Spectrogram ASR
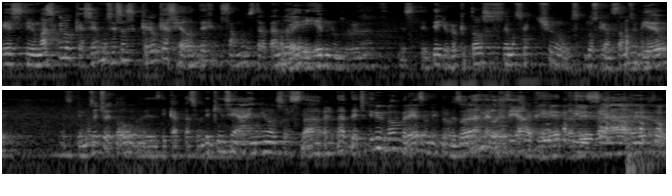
este, más que lo que hacemos es, as- creo que hacia dónde estamos tratando Ok. de dirigirnos, ¿verdad? Este, de- yo creo que todos hemos hecho, los que estamos en video, este, hemos hecho de todo, desde captación de 15 años hasta, ¿verdad? De hecho tiene un nombre eso, mi profesora me lo decía. Ah, qué neta, sí, 15 ah, eso.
